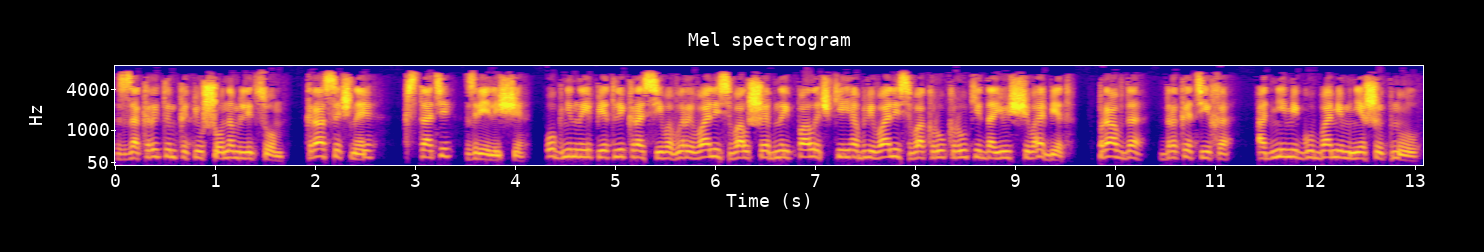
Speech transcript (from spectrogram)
с закрытым капюшоном лицом. Красочное, кстати, зрелище. Огненные петли красиво вырывались волшебной палочки и обливались вокруг руки дающего обед. Правда, дракотиха, одними губами мне шепнул.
